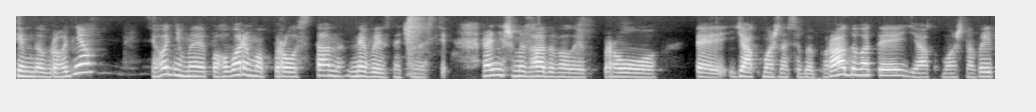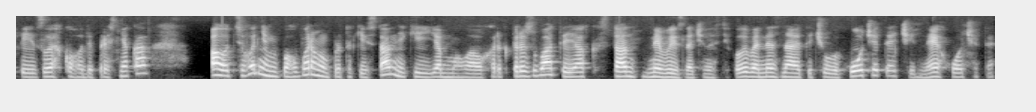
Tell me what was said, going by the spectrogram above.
Всім доброго дня! Сьогодні ми поговоримо про стан невизначеності. Раніше ми згадували про те, як можна себе порадувати, як можна вийти з легкого депресняка. А от сьогодні ми поговоримо про такий стан, який я б могла охарактеризувати як стан невизначеності, коли ви не знаєте, що ви хочете чи не хочете, е,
